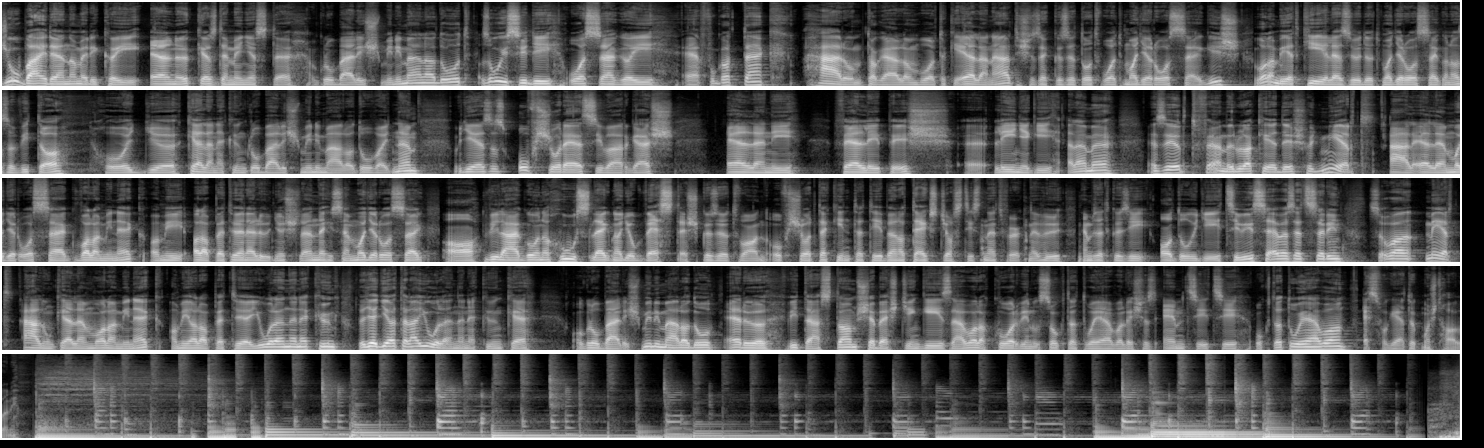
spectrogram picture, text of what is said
Joe Biden amerikai elnök kezdeményezte a globális minimáladót. Az OECD országai elfogadták, három tagállam volt, aki ellenállt, és ezek között ott volt Magyarország is. Valamiért kiéleződött Magyarországon az a vita, hogy kell nekünk globális minimáladó, vagy nem. Ugye ez az offshore elszivárgás elleni fellépés lényegi eleme, ezért felmerül a kérdés, hogy miért áll ellen Magyarország valaminek, ami alapvetően előnyös lenne, hiszen Magyarország a világon a 20 legnagyobb vesztes között van offshore tekintetében a Tax Justice Network nevű nemzetközi adóügyi civil szervezet szerint. Szóval miért állunk ellen valaminek, ami alapvetően jó lenne nekünk, vagy egyáltalán jó lenne nekünk-e a globális minimáladó. Erről vitáztam Sebestyén Gézával, a Corvinus oktatójával és az MCC oktatójával. Ezt fogjátok most hallani.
